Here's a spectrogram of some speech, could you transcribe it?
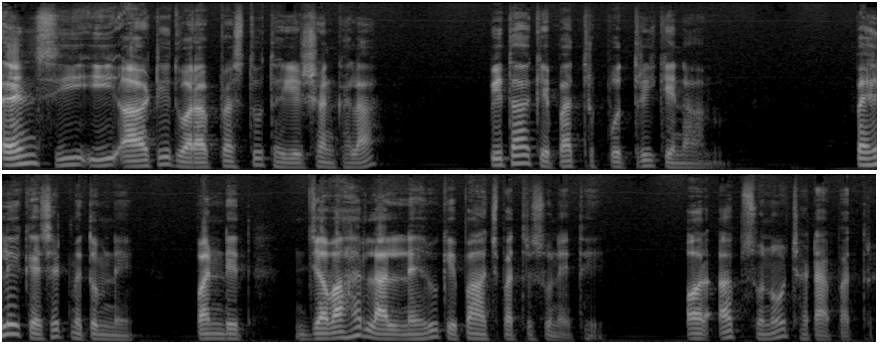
एनसीईआरटी द्वारा प्रस्तुत है ये श्रृंखला, पिता के पत्र, पुत्री के नाम। पहले कैसेट में तुमने पंडित जवाहरलाल नेहरू के पाँच पत्र सुने थे, और अब सुनो छठा पत्र।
